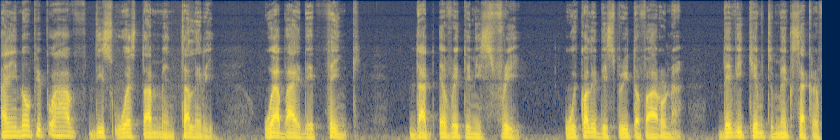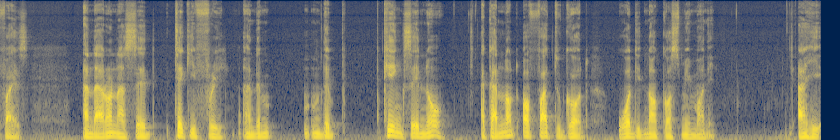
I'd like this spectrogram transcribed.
And you know, people have this Western mentality whereby they think that everything is free. We call it the spirit of Araunah. David came to make sacrifice, and Araunah said, Take it free. And the, the king said, No, I cannot offer to God what did not cost me money. And he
